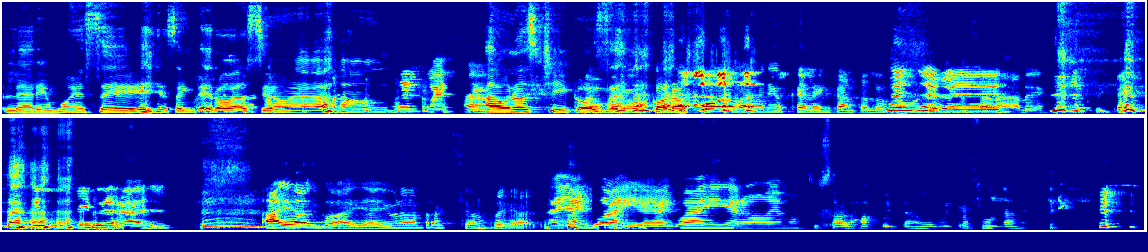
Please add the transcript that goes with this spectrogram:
le, haremos ese, esa interrogación a, a unos chicos. conozco a varios que le encantan los Hay algo ahí, hay una atracción real. Hay algo ahí, hay algo ahí que no hemos, tú sabes, ocultado muy profundamente.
